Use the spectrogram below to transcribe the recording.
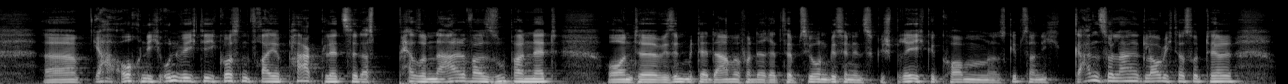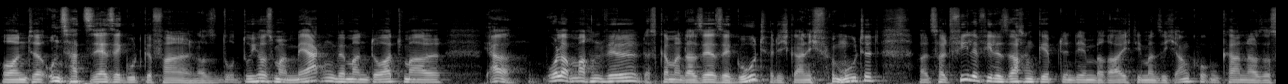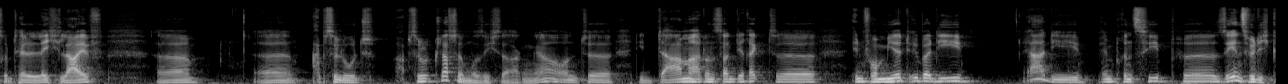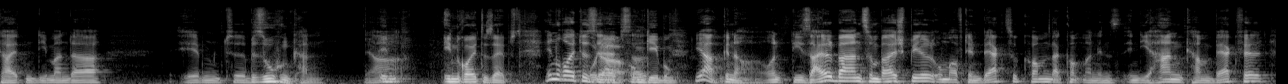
Äh, ja, auch nicht unwichtig, kostenfreie Parkplätze, das Personal war super nett. Und äh, wir sind mit der Dame von der Rezeption ein bisschen ins Gespräch gekommen. Das gibt es noch nicht ganz so lange, glaube ich, das Hotel. Und äh, uns hat sehr, sehr gut gefallen. Also durchaus mal merken, wenn man dort mal ja, Urlaub machen will, das kann man da sehr, sehr gut, hätte ich gar nicht vermutet, weil es halt viele, viele Sachen gibt in dem Bereich, die man sich angucken kann. Also das Hotel Lech Live, äh, äh, absolut, absolut klasse, muss ich sagen. Ja, und äh, die Dame hat uns dann direkt äh, informiert über die ja, die im Prinzip äh, Sehenswürdigkeiten, die man da eben äh, besuchen kann. Ja. In, in Reute selbst. In Reute Oder selbst. Umgebung. Ja, genau. Und die Seilbahn zum Beispiel, um auf den Berg zu kommen, da kommt man in, in die Hahnkamm-Bergfeld.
